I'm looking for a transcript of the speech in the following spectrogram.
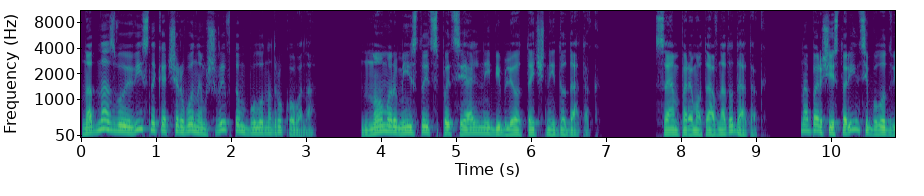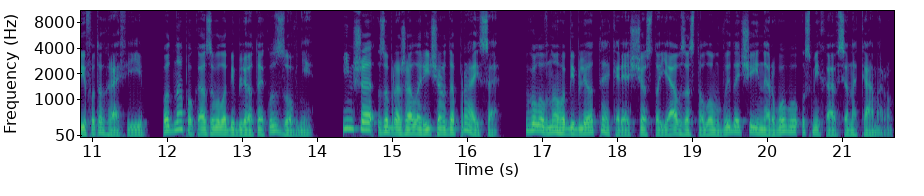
Над назвою вісника червоним шрифтом було надруковано Номер містить спеціальний бібліотечний додаток. Сем перемотав на додаток. На першій сторінці було дві фотографії. Одна показувала бібліотеку ззовні, інша зображала Річарда Прайса, головного бібліотекаря, що стояв за столом видачі і нервово усміхався на камеру.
